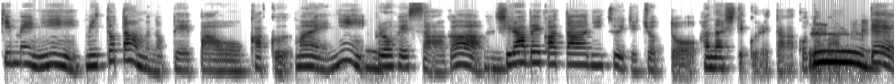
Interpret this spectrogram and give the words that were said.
期目にミッドタームのペーパーを書く前に、プロフェッサーが調べ方についてちょっと話してくれたことがあって、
